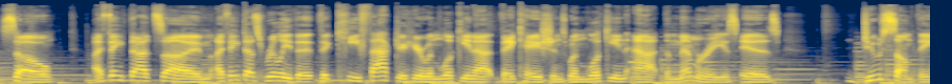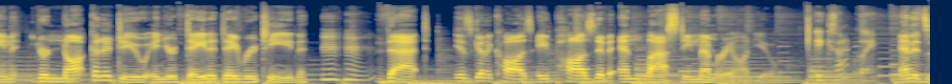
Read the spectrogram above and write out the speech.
So I think that's um, I think that's really the the key factor here when looking at vacations, when looking at the memories is do something you're not gonna do in your day to day routine Mm-hmm. that is gonna cause a positive and lasting memory on you. Exactly. And it's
